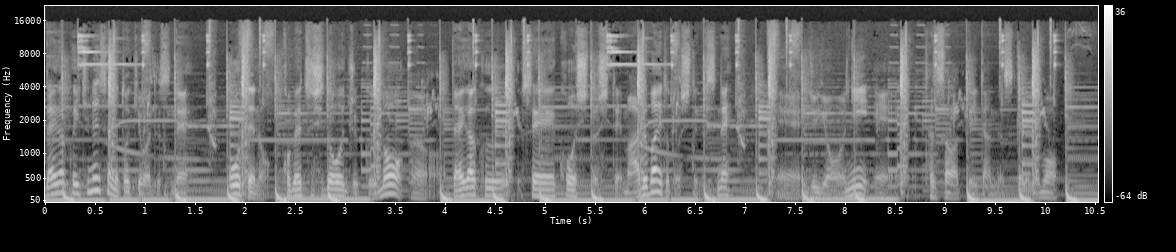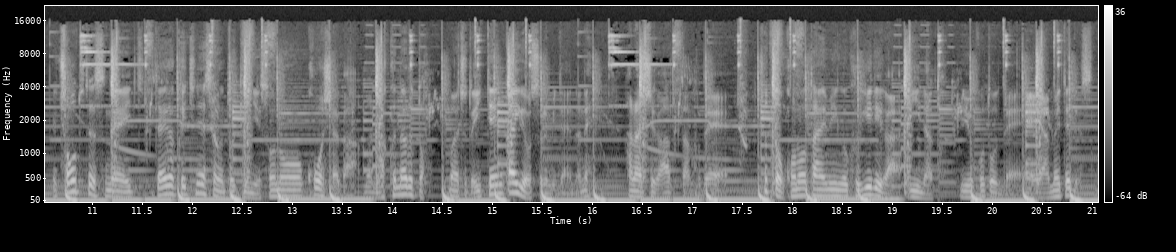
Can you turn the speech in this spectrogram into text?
大学1年生の時はですね大手の個別指導塾の大学生講師として、まあ、アルバイトとしてですね、えー、授業に、えー、携わっていたんですけれどもちょうどですね大学1年生の時にその校舎がなくなると、まあ、ちょっと移転開業するみたいなね話があったのでちょっとこのタイミング区切りがいいなということで、えー、やめてですね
